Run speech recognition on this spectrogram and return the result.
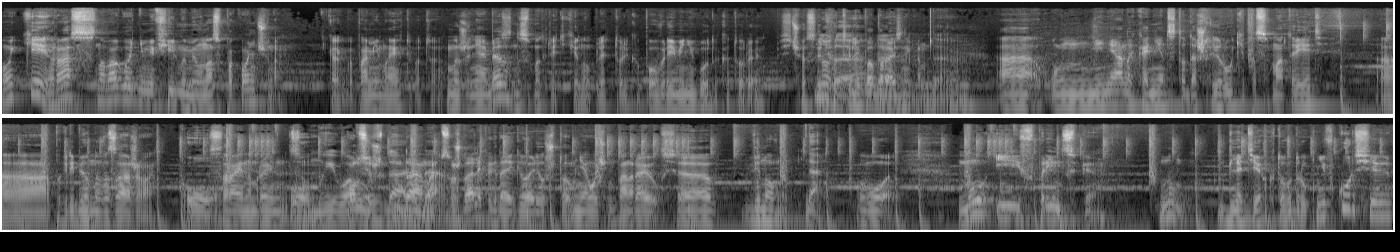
Окей, раз с новогодними фильмами у нас покончено, как бы помимо этого-то, мы же не обязаны смотреть кино, блядь, только по времени года, которое сейчас Ну идет, да, или по да, праздникам. да. А у меня наконец-то дошли руки посмотреть э, «Погребенного заживо» О, с Райаном Рейнольдсом. О, мы его Помнишь? обсуждали, Да, мы да. обсуждали, когда я говорил, что мне очень понравился «Виновный». да. Вот. Ну и в принципе, ну, для тех, кто вдруг не в курсе,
